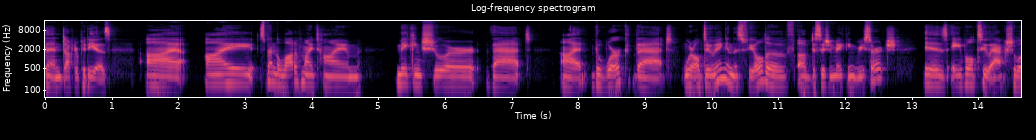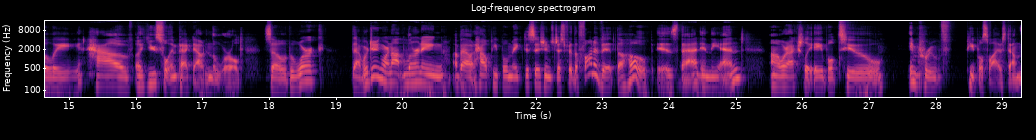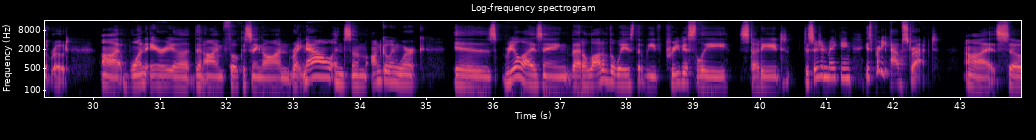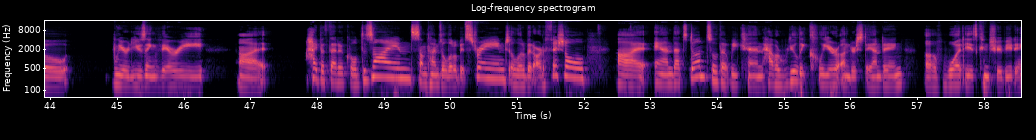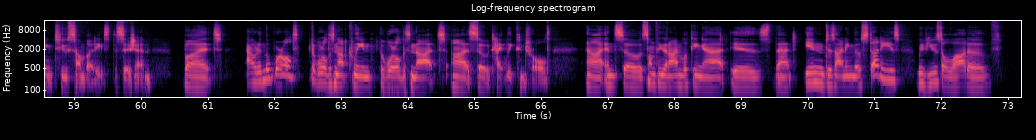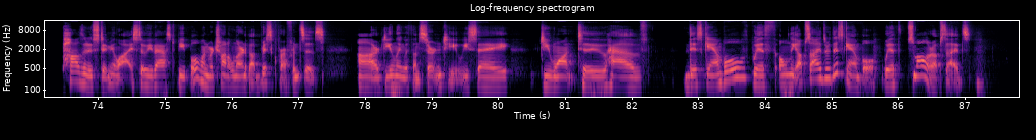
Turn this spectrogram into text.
than Dr. Padilla's. Uh, I spend a lot of my time making sure that uh, the work that we're all doing in this field of, of decision making research is able to actually have a useful impact out in the world. So the work that we're doing, we're not learning about how people make decisions just for the fun of it. The hope is that in the end, uh, we're actually able to improve people's lives down the road. Uh, one area that I'm focusing on right now and some ongoing work is realizing that a lot of the ways that we've previously studied decision making is pretty abstract. Uh, so we are using very uh, hypothetical designs, sometimes a little bit strange, a little bit artificial. Uh, and that's done so that we can have a really clear understanding of what is contributing to somebody's decision. But out in the world, the world is not clean. The world is not uh, so tightly controlled. Uh, and so, something that I'm looking at is that in designing those studies, we've used a lot of positive stimuli. So, we've asked people when we're trying to learn about risk preferences uh, or dealing with uncertainty, we say, Do you want to have this gamble with only upsides or this gamble with smaller upsides?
